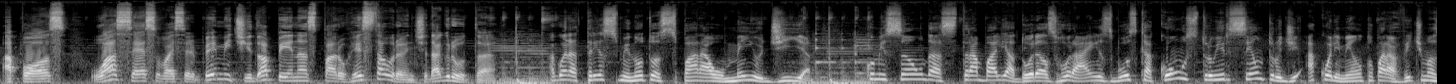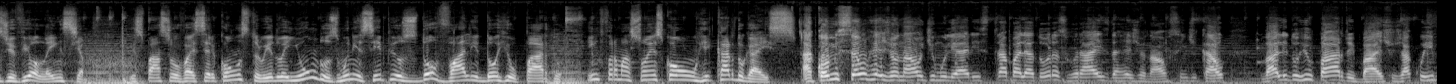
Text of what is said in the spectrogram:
Após, o acesso vai ser permitido apenas para o restaurante da gruta. Agora, três minutos para o meio-dia. Comissão das Trabalhadoras Rurais busca construir centro de acolhimento para vítimas de violência. Espaço vai ser construído em um dos municípios do Vale do Rio Pardo. Informações com Ricardo Gás. A Comissão Regional de Mulheres Trabalhadoras Rurais da Regional Sindical Vale do Rio Pardo e Baixo Jacuí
